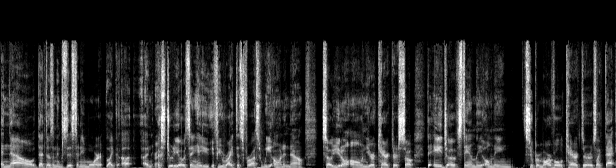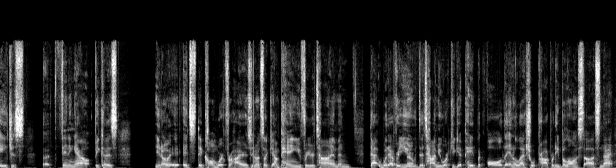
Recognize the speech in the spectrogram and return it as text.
And now that doesn't exist anymore. Like a, an- a studio is saying, "Hey, you, if you write this for us, we own it now." So you don't own your characters. So the age of Stan Lee owning Super Marvel characters, like that age is uh, thinning out because you know it, it's they call them work for hires. You know, it's like I'm paying you for your time, and that whatever you Yeah. the time you work, you get paid. But all the intellectual property belongs to us, and that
